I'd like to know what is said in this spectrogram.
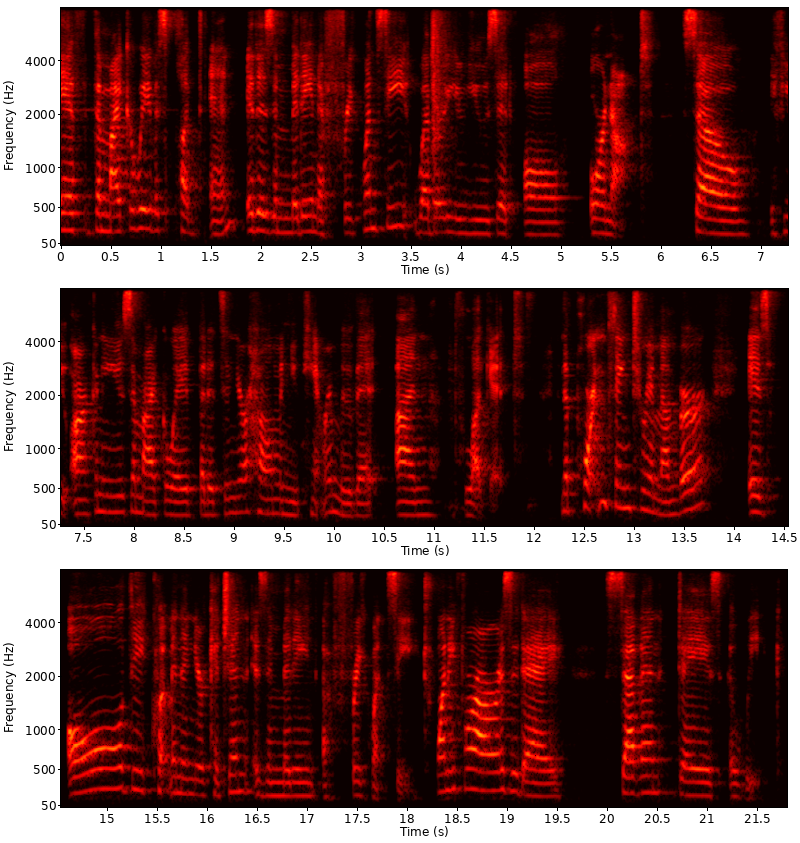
if the microwave is plugged in, it is emitting a frequency whether you use it all or not. So if you aren't going to use a microwave, but it's in your home and you can't remove it, unplug it. An important thing to remember is all the equipment in your kitchen is emitting a frequency 24 hours a day, seven days a week.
